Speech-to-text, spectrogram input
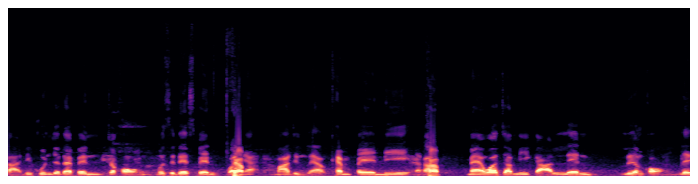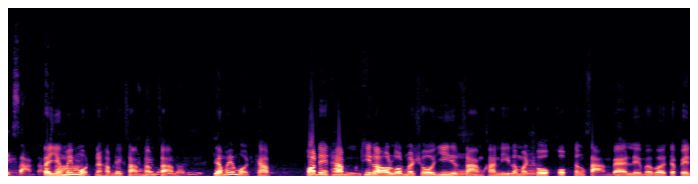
กาสที่คุณจะได้เป็นเจ้าของ Mercedes-Benz วันเนี้ยมาถึงแล้วแคมเปญนี้นะคครัรับ บ แม้ว่าจะมีการเล่น เรื่องของเลข3แต่ยังไม่หมดนะครับเลข333 ยังไม่หมดครับ เพราะในทัพที่เราเอารถมาโชว์ 23 คันนี้เรามาโชว์ครบทั้ง 3 แบรนด์เลย ไม่ว่าจะเป็น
